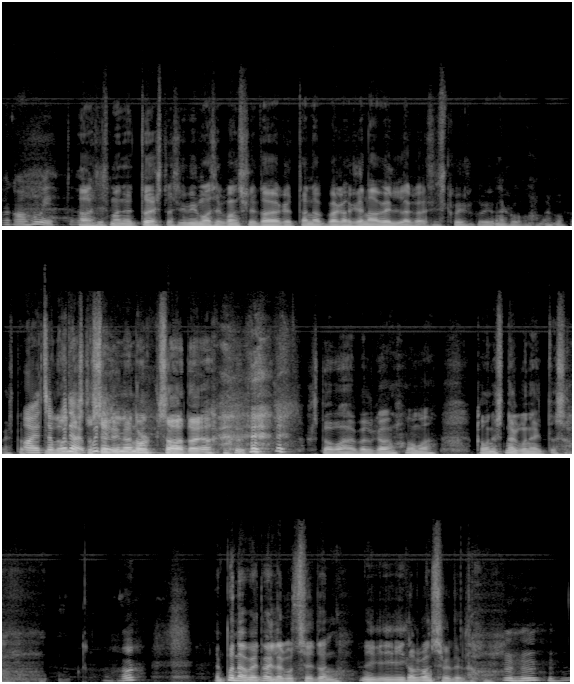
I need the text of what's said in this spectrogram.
väga huvitav. Ah, siis ma nüüd tõestasin viimase kontserditajaga, et ta näeb väga kena välja ka siis, kui, kui nagu, nagu paistab mul õnnestus selline nurk saada jah, kus ta vahepeal ka oma kaunist nägu näitas. Põnevaid väljakutseid on igal kontserdil mm. -hmm.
